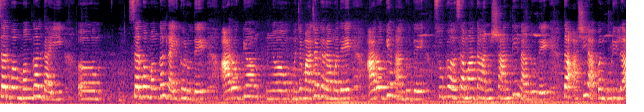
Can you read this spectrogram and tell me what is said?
सर्व मंगलदायी सर्व मंगलदायी घडू दे. आरोग्य म्हणजे माझ्या घरामध्ये आरोग्य नांदू दे सुख समाधान शांती नांदू दे. तर अशी आपण गुढीला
